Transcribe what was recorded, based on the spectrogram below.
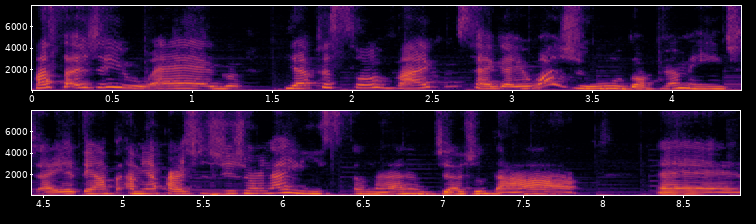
massageio o ego. E a pessoa vai e consegue. Aí eu ajudo, obviamente. Aí tem a, a minha parte de jornalista, né? De ajudar, é,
